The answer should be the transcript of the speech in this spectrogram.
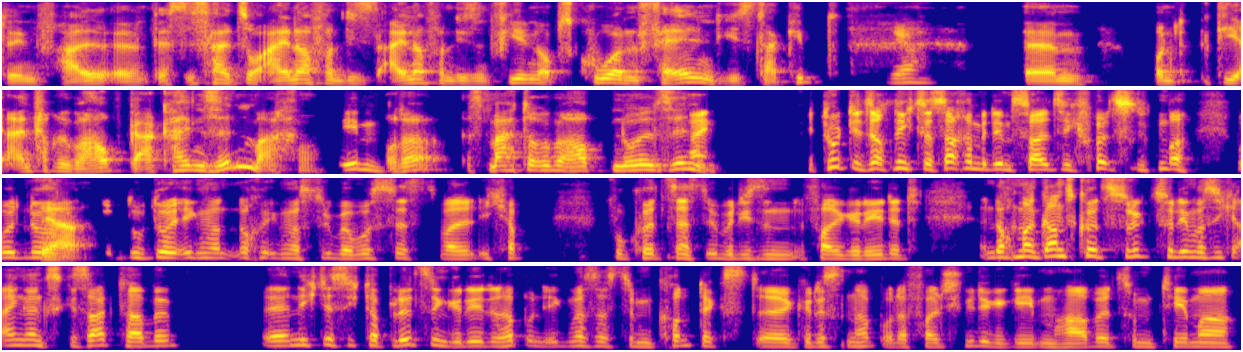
den Fall. Äh, das ist halt so einer von diesen, einer von diesen vielen obskuren Fällen, die es da gibt. Ja. Ähm, und die einfach überhaupt gar keinen Sinn machen. Eben. Oder? Es macht doch überhaupt null Sinn. Nein. Tut jetzt auch nicht zur Sache mit dem Salz. Ich wollte nur, wollte nur ja. du, du irgendwann noch irgendwas drüber wusstest, weil ich habe vor kurzem erst über diesen Fall geredet. Nochmal ganz kurz zurück zu dem, was ich eingangs gesagt habe. Äh, nicht, dass ich da Blödsinn geredet habe und irgendwas aus dem Kontext äh, gerissen habe oder falsch wiedergegeben habe zum Thema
